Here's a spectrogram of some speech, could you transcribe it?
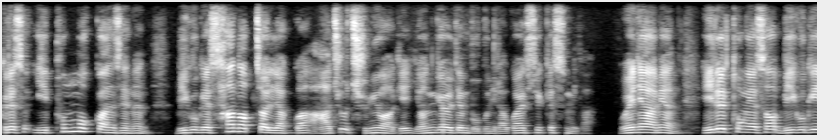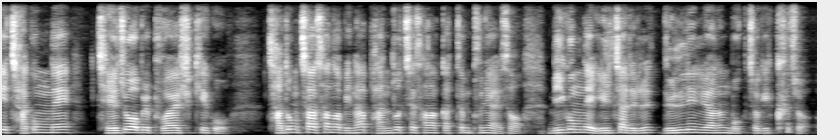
그래서 이 품목 관세는 미국의 산업 전략과 아주 중요하게 연결된 부분이라고 할 수 있겠습니다. 왜냐하면 이를 통해서 미국이 자국 내 제조업을 부활시키고 자동차 산업이나 반도체 산업 같은 분야에서 미국 내 일자리를 늘리려는 목적이 크죠.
